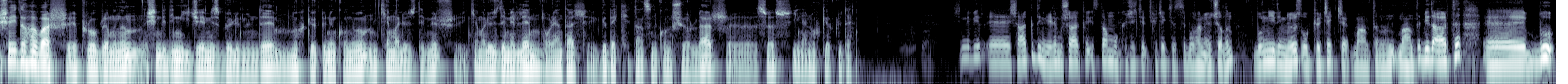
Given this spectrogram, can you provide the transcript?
Bir şey daha var e, programının şimdi dinleyeceğimiz bölümünde Nuh Köklü'nün konuğu Kemal Özdemir. Kemal Özdemir'le oryantal göbek dansını konuşuyorlar. Ee, Söz yine Nuh Köklü'de. Şimdi bir e, şarkı dinleyelim. Bu şarkı İstanbul Köçekçe, Köçekçesi Burhan Öçal'ın. Bunu niye dinliyoruz? O Köçekçe mantığının mantığı. Bir de artı e, bu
